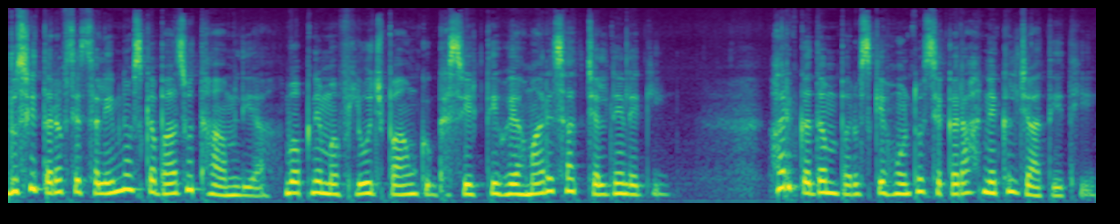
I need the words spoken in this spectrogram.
दूसरी तरफ़ से सलीम ने उसका बाजू थाम लिया। वो अपने मफलूज पाँव को घसीटती हुए हमारे साथ चलने लगी। हर कदम पर उसके होंठों से कराह निकल जाती थी।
